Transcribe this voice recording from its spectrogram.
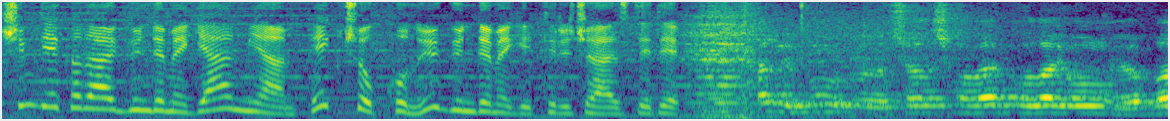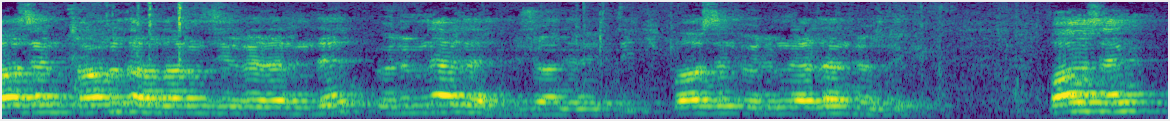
şimdiye kadar gündeme gelmeyen pek çok konuyu gündeme getireceğiz dedi. Tabii bu e, çalışmalar kolay olmuyor. Bazen Tanrı Dağları'nın zirvelerinde ölümlerle mücadele ettik. Bazen ölümlerden döndük. Bazen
